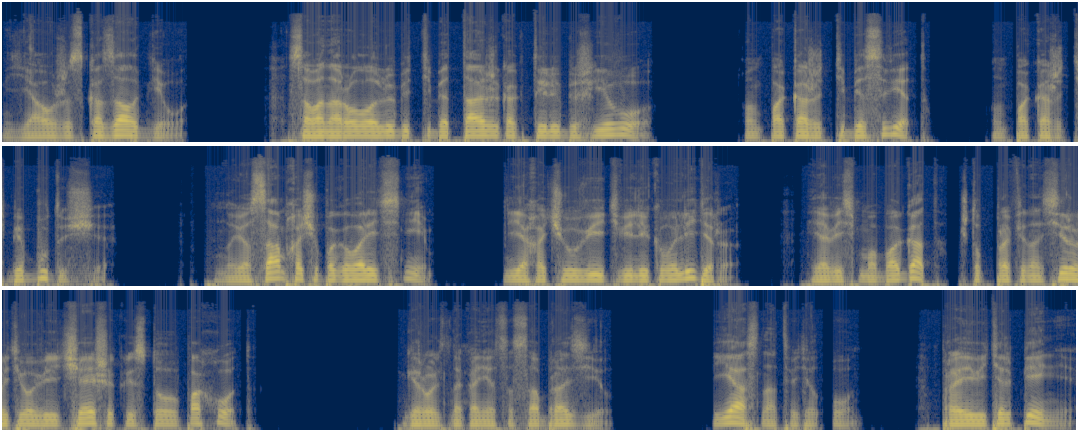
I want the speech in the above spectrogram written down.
Я уже сказал, где он. Савонарола любит тебя так же, как ты любишь его. Он покажет тебе свет. Он покажет тебе будущее. Но я сам хочу поговорить с ним. Я хочу увидеть великого лидера. Я весьма богат, чтобы профинансировать его величайший крестовый поход. Герольд наконец то сообразил. Ясно, ответил он. Прояви терпение.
